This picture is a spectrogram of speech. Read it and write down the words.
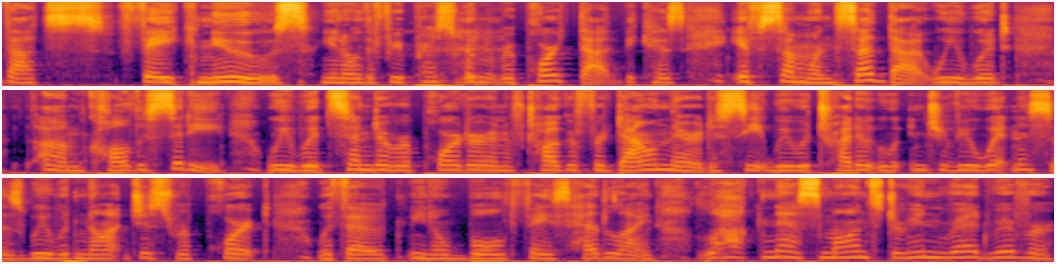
that's fake news. You know, the Free Press wouldn't report that because if someone said that, we would um, call the city. We would send a reporter and a photographer down there to see. We would try to interview witnesses. We would not just report with a you know bold face headline: Loch Ness monster in Red River.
